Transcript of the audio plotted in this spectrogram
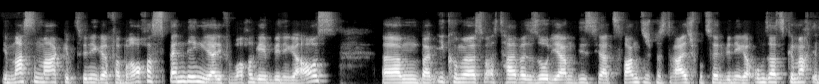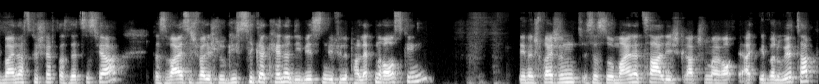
im Massenmarkt gibt es weniger Verbraucherspending, ja, die Verbraucher geben weniger aus. Ähm, beim E-Commerce war es teilweise so, die haben dieses Jahr 20 bis 30 Prozent weniger Umsatz gemacht im Weihnachtsgeschäft als letztes Jahr. Das weiß ich, weil ich Logistiker kenne, die wissen, wie viele Paletten rausgingen. Dementsprechend ist das so meine Zahl, die ich gerade schon mal äh, evaluiert habe.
